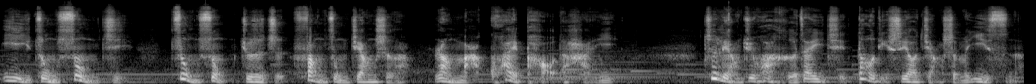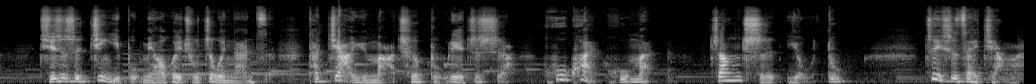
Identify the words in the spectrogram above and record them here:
意纵送计，纵送就是指放纵缰绳啊，让马快跑的含义。这两句话合在一起，到底是要讲什么意思呢？其实是进一步描绘出这位男子他驾驭马车捕猎之时啊，忽快忽慢，张弛有度。这是在讲啊，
